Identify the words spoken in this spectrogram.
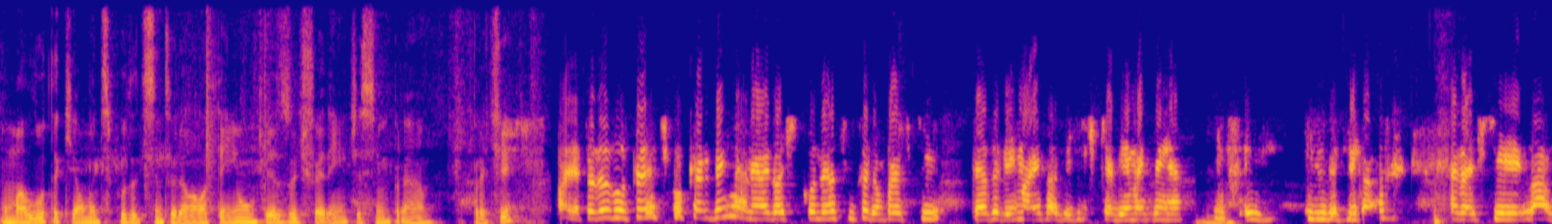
Uma luta que é uma disputa de cinturão, ela tem um peso diferente, assim, pra, pra ti? Olha, todas as lutas, tipo, eu quero ganhar, né? Mas acho que quando é cinturão, parece que pesa bem mais, sabe? A gente quer bem mais ganhar. Não sei explicar. Mas acho que lá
